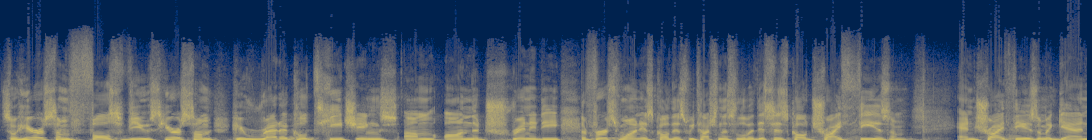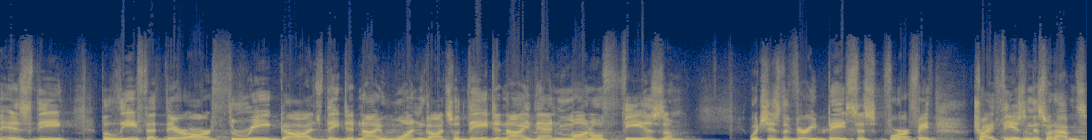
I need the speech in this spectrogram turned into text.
So here are some false views. Here are some heretical teachings um, on the Trinity. The first one is called this. We touched on this a little bit. This is called tritheism. And tritheism, again, is the belief that there are three gods. They deny one God. So they deny then monotheism, which is the very basis for our faith. Tritheism, this is what happens.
